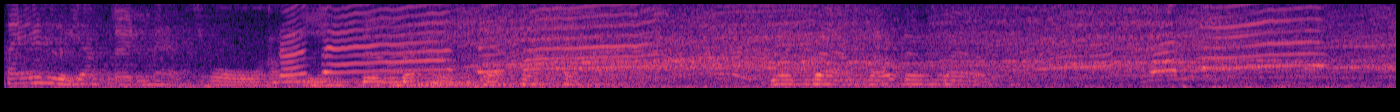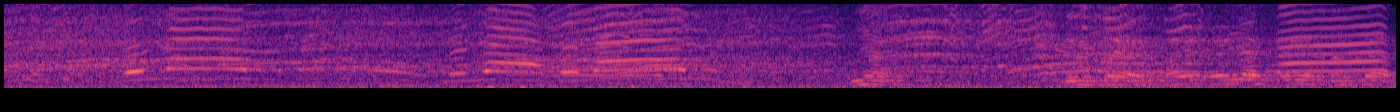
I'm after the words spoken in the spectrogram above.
เต้นหรืออยากเดินแบบโชว์อาเดินแบบ เดินแบบเดินแบบครับเดินแบบเดินแบบเดินแบบเดินแบบเดินแบบเนี่ยเดินแบบไอ้ อยากไอ้อยากเดินแบบ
